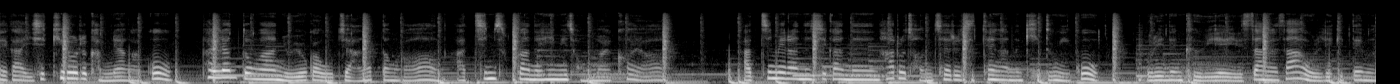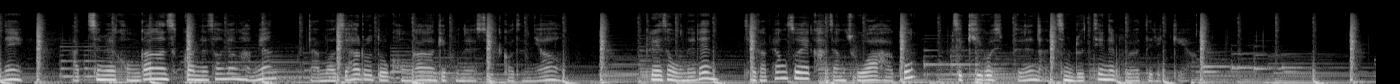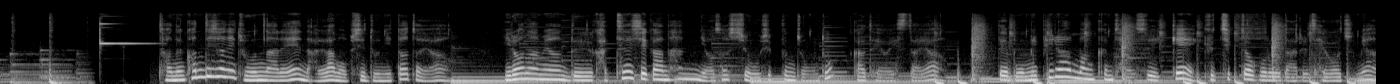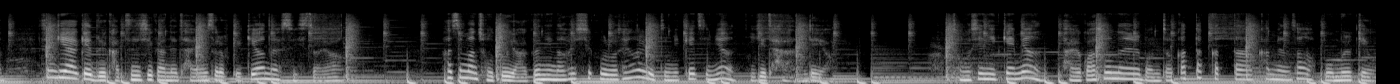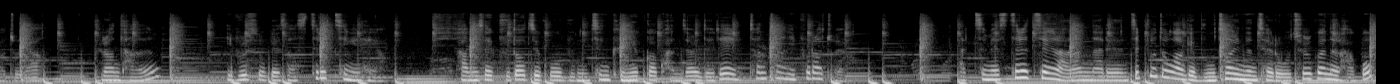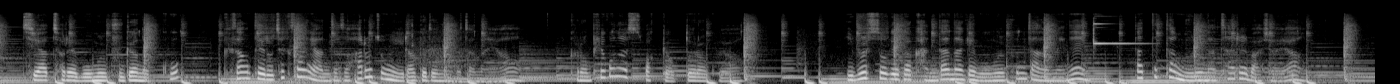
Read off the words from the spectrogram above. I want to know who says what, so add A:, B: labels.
A: 제가 20kg를 감량하고 8년 동안 요요가 오지 않았던 건 아침 습관의 힘이 정말 커요. 아침이라는 시간은 하루 전체를 지탱하는 기둥이고 우리는 그 위에 일상을 쌓아 올리기 때문에 아침에 건강한 습관을 성형하면 나머지 하루도 건강하게 보낼 수 있거든요. 그래서 오늘은 제가 평소에 가장 좋아하고 지키고 싶은 아침 루틴을 보여드릴게요. 저는 컨디션이 좋은 날엔 알람 없이 눈이 떠져요. 일어나면 늘 같은 시간 한 6시 50분 정도가 되어 있어요. 내 몸이 필요한 만큼 잘 수 있게 규칙적으로 나를 재워주면 신기하게 늘 같은 시간에 자연스럽게 깨어날 수 있어요. 하지만 저도 야근이나 회식으로 생활 리듬이 깨지면 이게 잘 안 돼요. 정신이 깨면 발과 손을 먼저 까딱까딱 하면서 몸을 깨워줘요. 그런 다음 이불 속에서 스트레칭을 해요. 밤새 굳어지고 뭉친 근육과 관절들을 천천히 풀어줘요. 아침에 스트레칭을 안 한 날은 찌뿌둥하게 뭉쳐있는 채로 출근을 하고 지하철에 몸을 구겨넣고 그 상태로 책상에 앉아서 하루 종일 일하게 되는 거잖아요. 그럼 피곤할 수밖에 없더라고요. 이불 속에서 간단하게 몸을 푼 다음에는 따뜻한 물이나 차를 마셔요.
